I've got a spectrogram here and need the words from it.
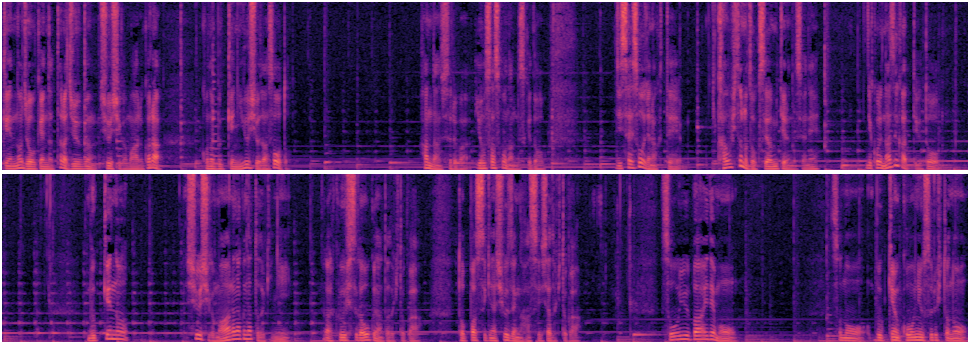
件の条件だったら十分収支が回るからこの物件に融資を出そうと。判断すれば良さそうなんですけど実際そうじゃなくて買う人の属性を見てるんですよね。でこれなぜかっていうと物件の収支が回らなくなった時にだから空室が多くなった時とか突発的な修繕が発生した時とかそういう場合でもその物件を購入する人の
